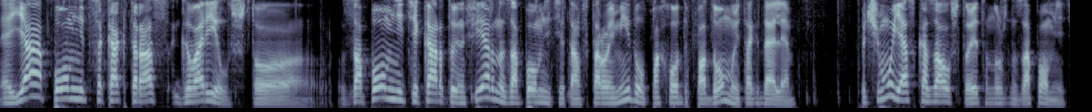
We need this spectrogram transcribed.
я, помнится, как-то раз говорил, что запомните карту Инферно, запомните там второй мидл, походы по дому и так далее. Почему я сказал, что это нужно запомнить?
